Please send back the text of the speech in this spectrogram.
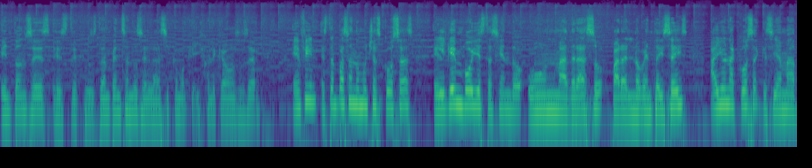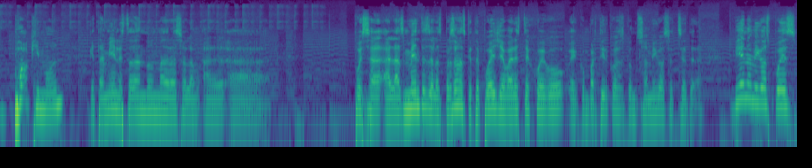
Entonces, este, pues están pensándosela así como que, híjole, ¿qué vamos a hacer? En fin, están pasando muchas cosas. El Game Boy está haciendo un madrazo. Para el 96 hay una cosa que se llama Pokémon, que también le está dando un madrazo a, la- a- pues a, a las mentes de las personas, que te puedes llevar este juego, eh, compartir cosas con tus amigos, etc. Bien amigos, pues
